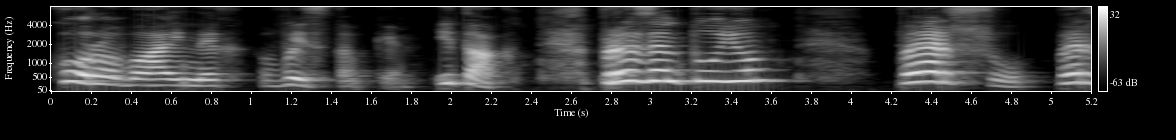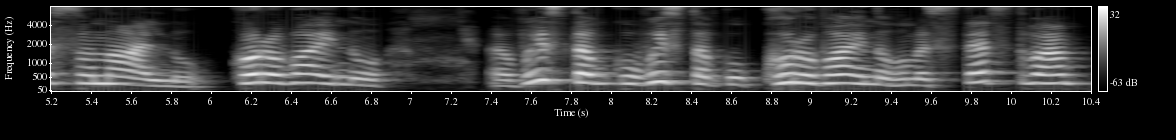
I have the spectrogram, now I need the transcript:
коровайних виставки. І так, презентую першу персональну коровайну е, виставку, виставку коровайного мистецтва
